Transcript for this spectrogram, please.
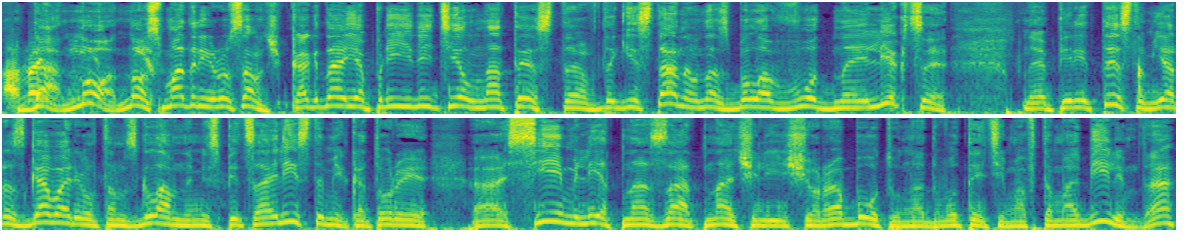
Она Да, но, но смотри, Русанович, когда я прилетел на тест э, в Дагестан, у нас была вводная лекция э, перед тестом, я разговаривал там с главными специалистами, которые э, 7 лет назад начали еще работу над вот этим автомобилем, да,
